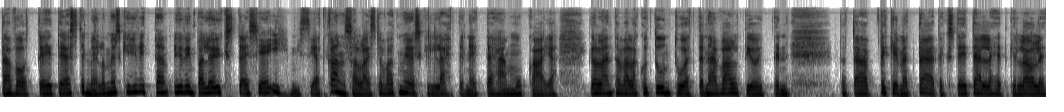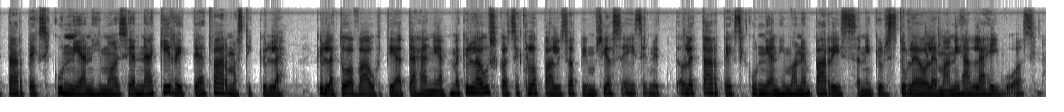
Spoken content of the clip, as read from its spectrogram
tavoitteita. Ja sitten meillä on myöskin hyvin, hyvin paljon yksittäisiä ihmisiä. Että kansalaiset ovat myöskin lähteneet tähän mukaan ja jollain tavalla kun tuntuu, että nämä valtioiden tota, tekemät päätökset ei tällä hetkellä ole tarpeeksi kunnianhimoisia. Nämä kirittäjät varmasti kyllä kyllä tuo vauhtia tähän. Ja mä kyllä uskon, että se globaali sopimus, jos ei se nyt ole tarpeeksi kunnianhimoinen parissa, niin kyllä se tulee olemaan ihan lähivuosina.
